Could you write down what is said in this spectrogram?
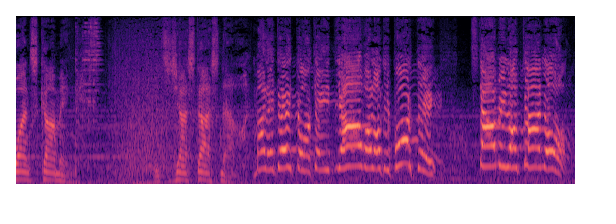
One's coming. It's just us now. Maledetto che il diavolo ti porti! Stammi lontano!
